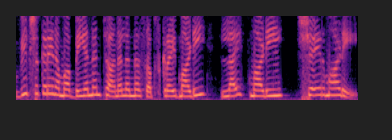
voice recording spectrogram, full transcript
ವೀಕ್ಷಕರೇ, ನಮ್ಮ ಬಿಎನ್ಎನ್ ಚಾನೆಲ್ ಅನ್ನ ಸಬ್ಸ್ಕ್ರೈಬ್ ಮಾಡಿ, ಲೈಕ್ ಮಾಡಿ, ಶೇರ್ ಮಾಡಿ.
